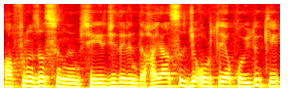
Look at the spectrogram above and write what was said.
affınıza sığınırım seyircilerin de hayasızca ortaya koydu ki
